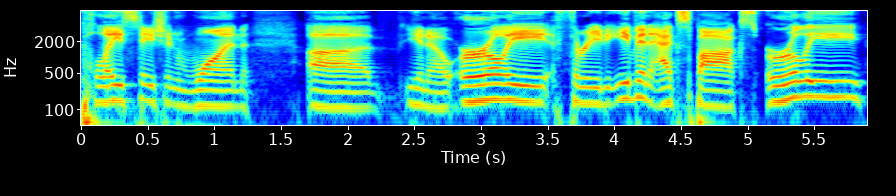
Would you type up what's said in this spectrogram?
PlayStation 1, uh, you know, early 3D, even Xbox, early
